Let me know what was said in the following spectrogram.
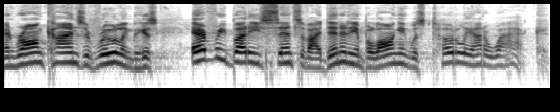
and wrong kinds of ruling because Everybody's sense of identity and belonging was totally out of whack.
